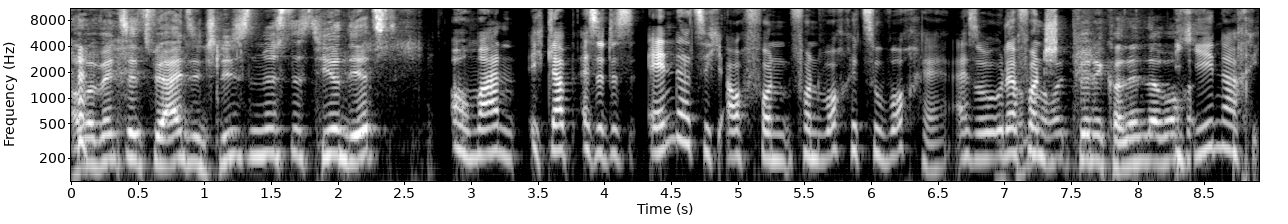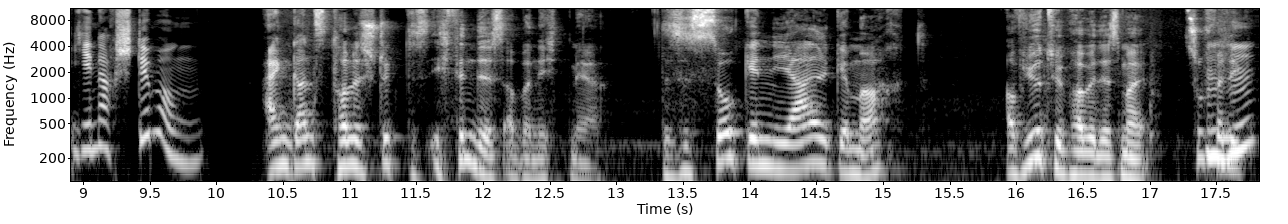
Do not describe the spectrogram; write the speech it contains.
aber wenn du jetzt für eins entschließen müsstest, hier und jetzt, Oh Mann, ich glaube, also das ändert sich auch von, von Woche zu Woche. Also oder von heute für eine Kalenderwoche? je nach, je nach Stimmung. Ein ganz tolles Stück, das, ich finde es aber nicht mehr. Das ist so genial gemacht. Auf YouTube habe ich das mal zufällig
